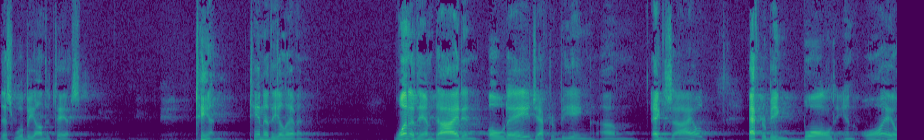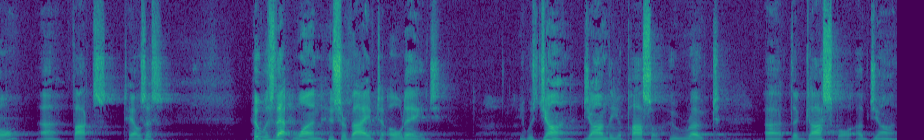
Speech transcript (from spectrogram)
This will be on the test. 10. 10 of the 11. One of them died in old age after being um, exiled, after being boiled in oil, uh, Fox tells us. Who was that one who survived to old age? It was John, John the Apostle, who wrote uh, the Gospel of John.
